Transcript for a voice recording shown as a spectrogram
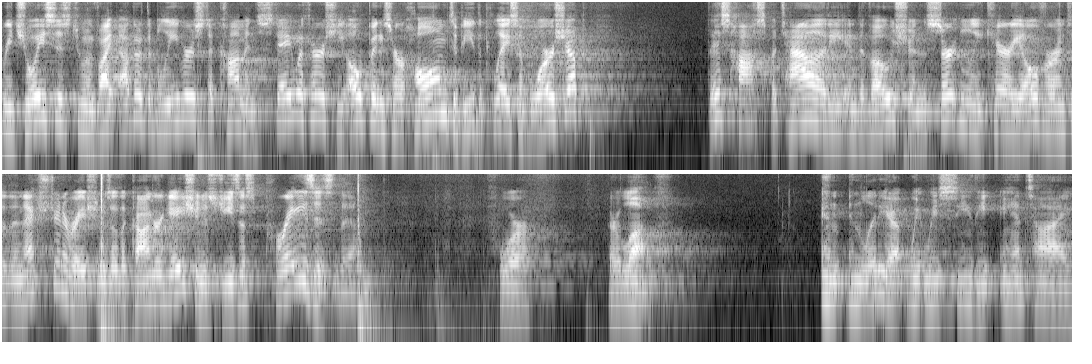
rejoices to invite other believers to come and stay with her. She opens her home to be the place of worship. This hospitality and devotion certainly carry over into the next generations of the congregation as Jesus praises them for their love. In, in Lydia, we, we see the anti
